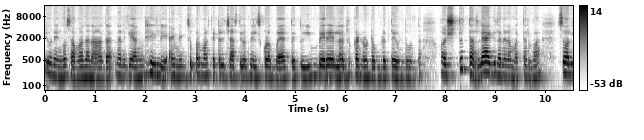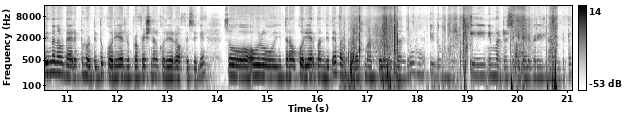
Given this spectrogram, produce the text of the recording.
ಇವನು ಹೆಂಗೋ ಸಮಾಧಾನ ಆದ. ನನಗೆ ಅಂಗಡಿಯಲ್ಲಿ ಐ ಮೀನ್ ಸೂಪರ್ ಮಾರ್ಕೆಟಲ್ಲಿ ಜಾಸ್ತಿ ಹೊತ್ತು ನಿಲ್ಸ್ಕೊಳಕ್ಕೆ ಭಯ ಆಗ್ತಾಯಿತ್ತು ಇನ್ನು ಬೇರೆ ಎಲ್ಲಾದರೂ ಕಣ್ಣು ಹೊಟ್ಟೋಗ್ಬಿಡುತ್ತೆ ಅಂತ. ಅಷ್ಟು ತರಲೆ ಆಗಿದ್ದಾನೆ ನಮ್ಮ ಹತ್ತರ್ವ ಸೊ ಅಲ್ಲಿಂದ ನಾವು ಡೈರೆಕ್ಟ್ ಹೊರಟಿದ್ದು ಕೊರಿಯರ್ ಪ್ರೊಫೆಷ್ನಲ್ ಕೊರಿಯರ್ ಆಫೀಸಿಗೆ ಸೊ ಅವರು ಈ ಥರ ಕೊರಿಯರ್ ಬಂದಿದೆ, ಬಂದು ಕಲೆಕ್ಟ್ ಮಾಡ್ಕೊಳ್ಳಿ ಅಂತ ಅಂದರು. ಇದು ಈ, ನಿಮ್ಮ ಅಡ್ರೆಸ್ಸಿಗೆ ಡೆಲಿವರಿ ಇಲ್ಲ ಅಂದ್ಬಿಟ್ಟು.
